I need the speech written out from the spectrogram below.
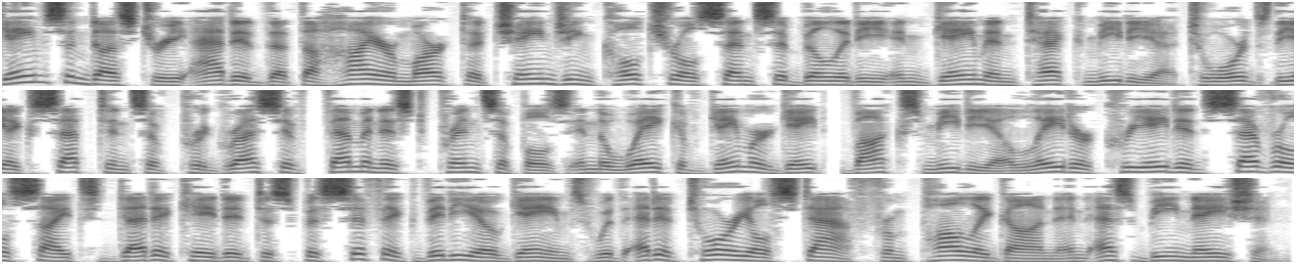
GamesIndustry added that the hire marked a changing cultural sensibility in game and tech media towards the acceptance of progressive, feminist principles in the wake of Gamergate. Vox Media later created several sites dedicated to specific video games with editorial staff from Polygon and SB Nation,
